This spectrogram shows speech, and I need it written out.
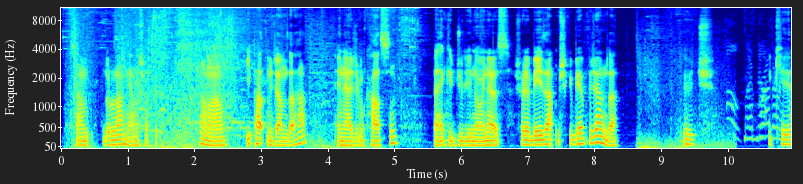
Sen dur lan yanlış attık. Tamam. İp atmayacağım daha. Enerjim kalsın. Belki Julian'ı oynarız. Şöyle base atmış gibi yapacağım da. 3 2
